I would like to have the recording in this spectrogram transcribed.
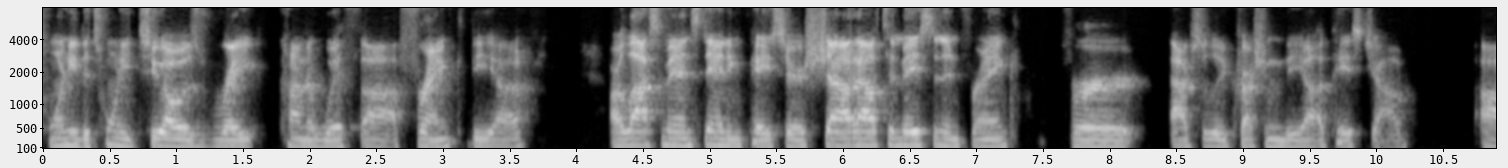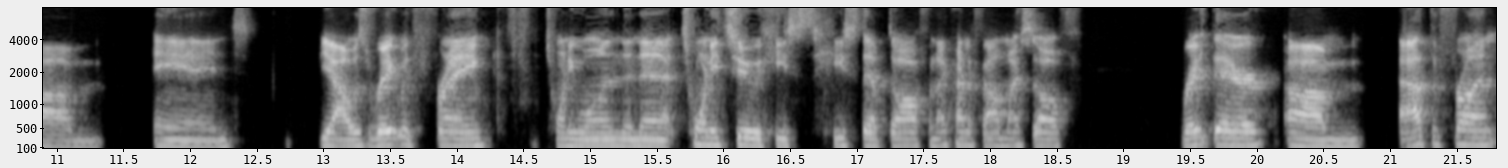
20 to 22, I was right kind of with uh, Frank, the uh, our last man standing pacer. Shout out to Mason and Frank for absolutely crushing the uh, pace job. Um, and yeah, I was right with Frank, 21, and then at 22, he he stepped off, and I kind of found myself right there. Um, at the front,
